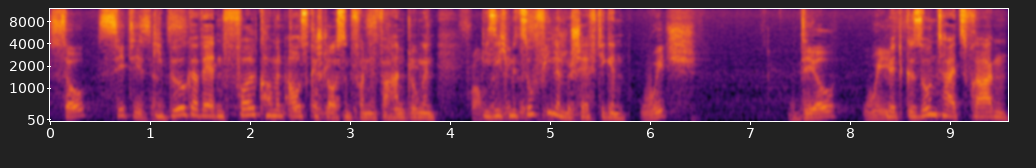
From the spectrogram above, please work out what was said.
Die Bürger werden vollkommen ausgeschlossen von den Verhandlungen, die sich mit so vielem beschäftigen. Mit Gesundheitsfragen,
